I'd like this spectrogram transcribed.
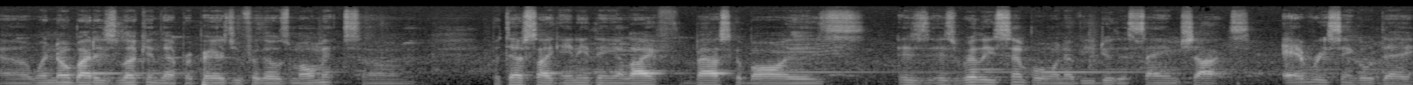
uh, when nobody's looking that prepares you for those moments. Um, but that's like anything in life. Basketball is is is really simple whenever you do the same shots every single day,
